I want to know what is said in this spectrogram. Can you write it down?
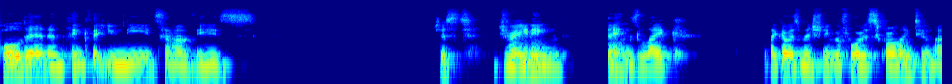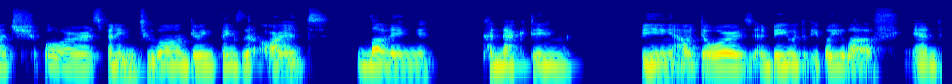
pulled in and think that you need some of these just draining things like like I was mentioning before, scrolling too much or spending too long doing things that aren't loving, connecting, being outdoors and being with the people you love. And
